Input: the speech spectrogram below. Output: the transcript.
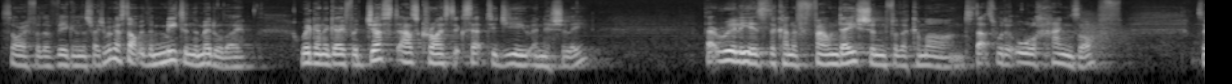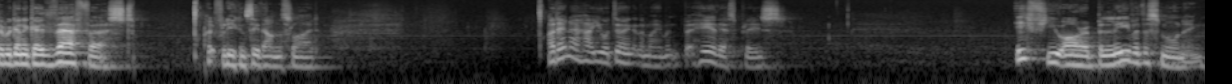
sorry for the vegan illustration, we're going to start with the meat in the middle, though. We're going to go for just as Christ accepted you initially. That really is the kind of foundation for the command. That's what it all hangs off. So we're going to go there first. Hopefully, you can see that on the slide. I don't know how you're doing at the moment, but hear this, please. If you are a believer this morning,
